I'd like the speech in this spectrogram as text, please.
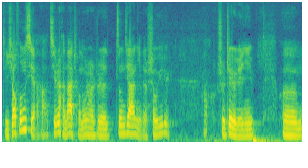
抵消风险哈，其实很大程度上是增加你的收益率，啊，是这个原因。嗯，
